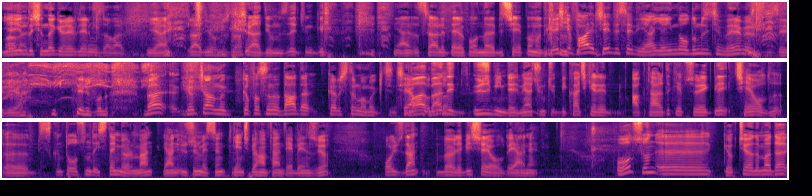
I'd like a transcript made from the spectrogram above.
yayın Vallahi- dışında görevlerimiz de var Yani radyomuzda. radyomuzda çünkü yani ısrarla telefonlara biz şey yapamadık. Keşke Fahir şey deseydin ya yayında olduğumuz için veremiyoruz deseydi ya telefonu. Ben Gökçe Hanım'ın kafasını daha da karıştırmamak için şey yapmadım ben da. de üzmeyeyim dedim ya çünkü birkaç kere aktardık hep sürekli şey oldu e, bir sıkıntı olsun da istemiyorum ben yani üzülmesin genç bir hanımefendiye benziyor o yüzden böyle bir şey oldu yani Olsun e, Gökçe Hanım'a da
